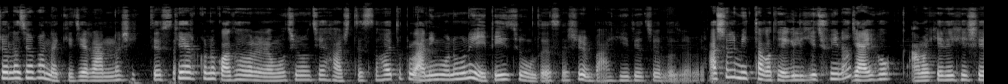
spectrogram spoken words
চলে যাবা নাকি? যে রান্না শিখতেছে? আর কোনো কথা বলে না, মুছে মুছে হাসতেছে। হয়তো প্ল্যানিং মনে মনে এটাই চলতেছে, সে বাহিরে চলে যাবে। আসলে মিথ্যা কথা, এগুলি কিছুই না। যাই হোক, আমাকে রেখে সে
